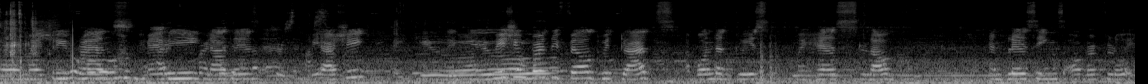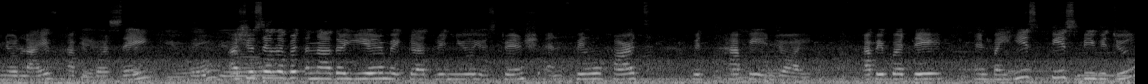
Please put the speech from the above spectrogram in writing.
for my three friends, Mary, Gladys, and Biashi. Thank you. Thank you. Wishing birthday filled with God's abundant grace, my health, love, and blessings overflow in your life. Happy Yes. birthday. Thank you. As you celebrate another year, may God renew your strength and fill heart with happy and joy. Happy birthday, and may His peace be with you.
